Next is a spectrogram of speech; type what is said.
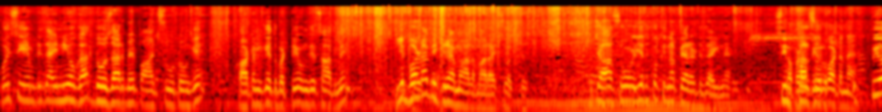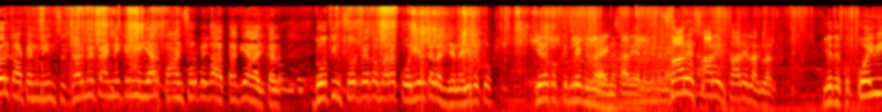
कोई सेम डिज़ाइन नहीं होगा। 2000 में पाँच सूट होंगे। कॉटन के दुपट्टे होंगे साथ में। ये बड़ा बिक रहा है माल हमारा इस वक्त। पचास सौ ये देखो कितना प्यारा डिज़ाइन है। कपड़ा प्योर कॉटन है। प्योर कॉटन मीन्स घर में पहनने के लिए यार पाँच सौ रुपए का आता क्या आजकल? दो तीन सौ रुपया तो हमारा कोरियर का लग जाना। ये देखो ये देखो कितने डिज़ाइन डिज़ाइन सारे अलग अलग सारे सारे सारे अलग अलग ये देखो कोई भी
